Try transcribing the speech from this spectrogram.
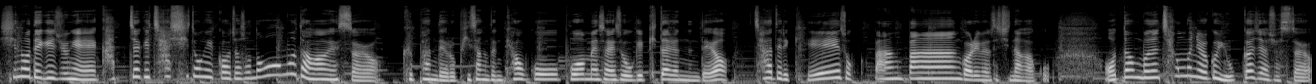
신호대기 중에 갑자기 차 시동이 꺼져서 너무 당황했어요. 급한 대로 비상등 켜고 보험회사에서 오길 기다렸는데요. 차들이 계속 빵빵 거리면서 지나가고 어떤 분은 창문 열고 욕까지 하셨어요.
